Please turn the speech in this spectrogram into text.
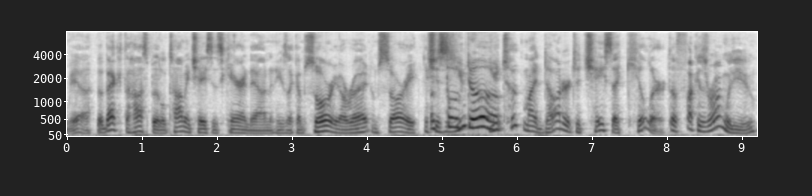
Yeah. But back at the hospital, Tommy chases Karen down and he's like, I'm sorry, all right? I'm sorry. And she I'm says, you, up." you took my daughter to chase a killer. The fuck is wrong with you?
